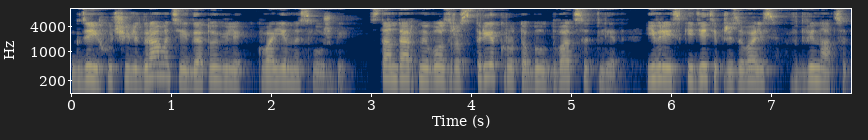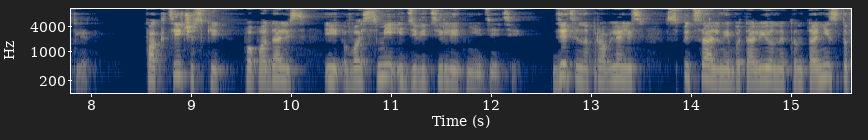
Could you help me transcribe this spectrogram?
где их учили грамоте и готовили к военной службе. Стандартный возраст рекрута был 20 лет. Еврейские дети призывались в 12 лет. Фактически попадались и 8 и 9-летние дети. Дети направлялись в специальные батальоны кантонистов,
